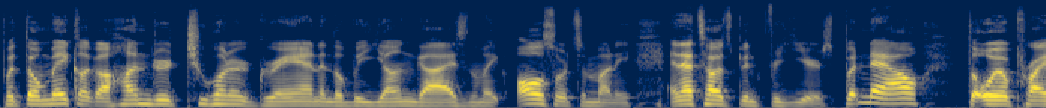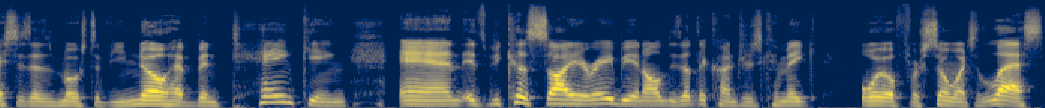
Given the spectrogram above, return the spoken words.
But they'll make like 100, 200 grand, and they'll be young guys and they'll make all sorts of money. And that's how it's been for years. But now the oil prices, as most of you know, have been tanking, and it's because Saudi Arabia and all these other countries can make oil for so much less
